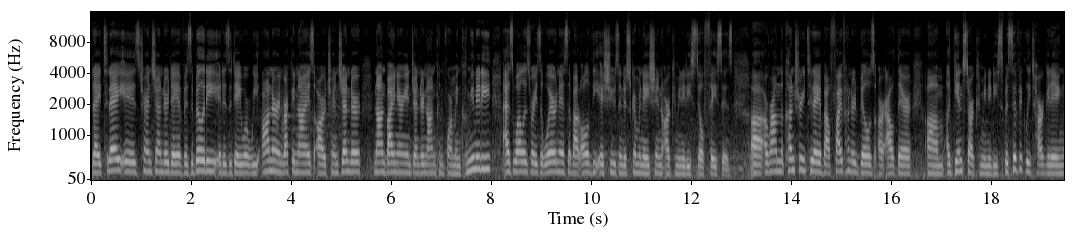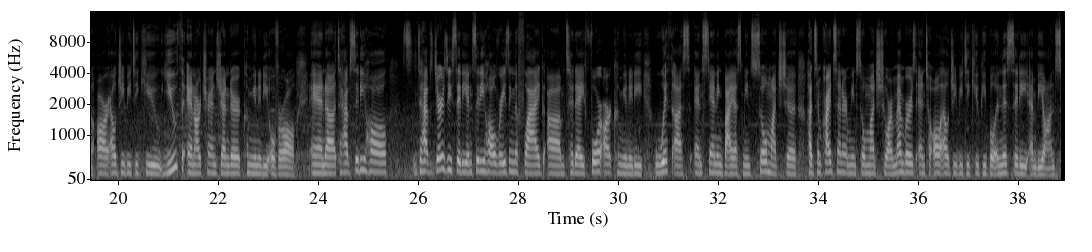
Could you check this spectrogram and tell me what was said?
Today. Today is Transgender Day of Visibility. It is a day where we honor and recognize our transgender, non-binary, and gender non-conforming community, as well as raise awareness about all of the issues and discrimination our community still faces. Uh, around the country today, about 500 bills are out there um, against our community, specifically targeting our LGBTQ youth and our transgender community overall. And uh, to have City Hall to have Jersey City and City Hall raising the flag um, today for our community with us and standing by us means so much to Hudson Pride Center. It means so much to our members and to all LGBTQ people in this city and beyond.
